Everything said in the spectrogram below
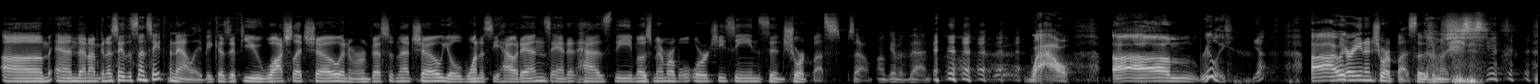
Um, and then I'm going to say the Sense8 finale because if you watch that show and are invested in that show, you'll want to see how it ends. And it has the most memorable orgy scene since Shortbus. So I'll give it that. Wow. Um, really? yeah. Uh, I would, Marion and Shortbus. Those are my Jesus. uh,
